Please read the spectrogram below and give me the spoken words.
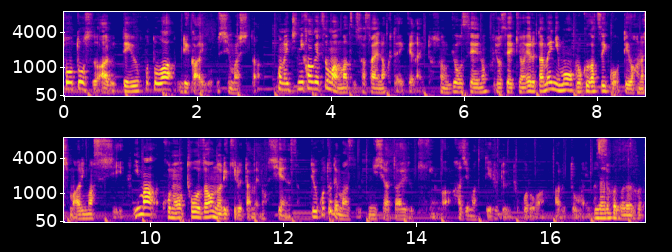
相当数あるっていうことは理解をしました。この1、2ヶ月はまず支えなくてはいけないと。その行政の助成金を得るためにも、6月以降っていう話もありますし、今、この当座を乗り切るための支援策ということで、まず西与える基金が始まっているというところはあると思います。なるほど、なるほど。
